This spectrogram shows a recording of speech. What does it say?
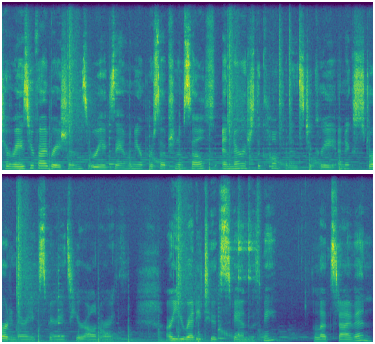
to raise your vibrations, re examine your perception of self, and nourish the confidence to create an extraordinary experience here on Earth. Are you ready to expand with me? Let's dive in.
